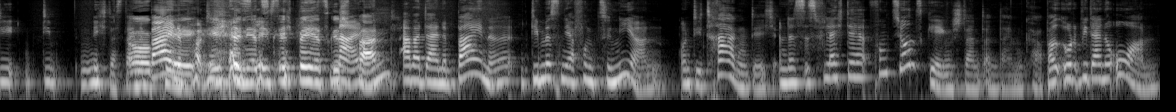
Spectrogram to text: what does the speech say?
die, die, nicht, dass deine Okay, Beine potte ich bin jetzt- ich bin jetzt Nein, gespannt. aber deine Beine, die müssen ja funktionieren und die tragen dich. Und das ist vielleicht der Funktionsgegenstand an deinem Körper. Oder wie deine Ohren.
